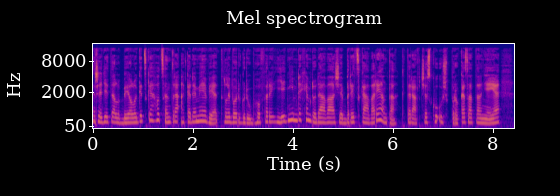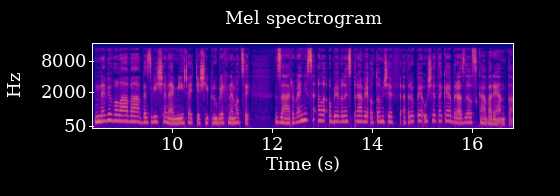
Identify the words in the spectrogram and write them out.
Ředitel Biologického centra Akademie věd Libor Grubhofer jedním dechem dodává, že britská varianta, která v Česku už prokazatelně je, nevyvolává ve zvýšené míře těžší průběh nemoci. Zároveň se ale objevily zprávy o tom, že v Evropě už je také brazilská varianta.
